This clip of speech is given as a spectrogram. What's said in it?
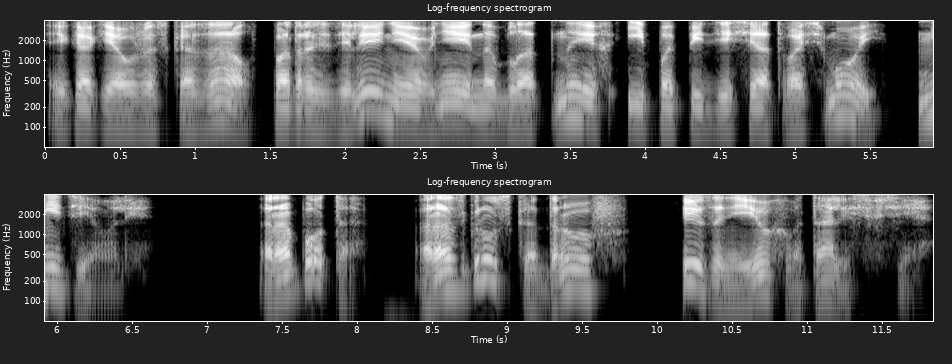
И, как я уже сказал, подразделения в ней на блатных и по 58-й не делали. Работа, разгрузка дров, и за нее хватались все.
